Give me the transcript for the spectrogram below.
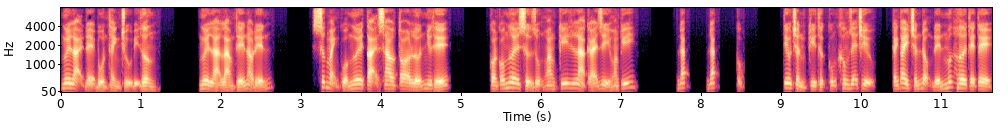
ngươi lại để bổn thành chủ bị thương. Ngươi là làm thế nào đến? Sức mạnh của ngươi tại sao to lớn như thế? Còn có ngươi sử dụng hoang kỹ là cái gì hoang kỹ? Đắc đắc, cục. Tiêu trần kỳ thực cũng không dễ chịu, cánh tay chấn động đến mức hơi tê tê,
